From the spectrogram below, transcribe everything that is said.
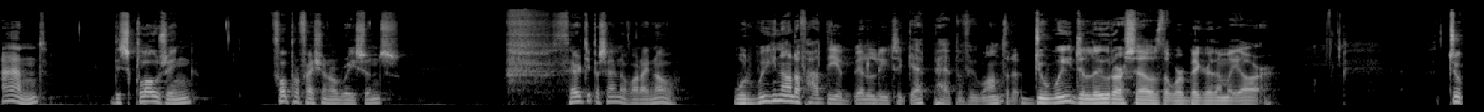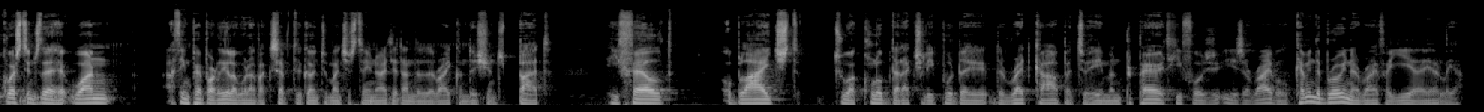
and disclosing for professional reasons 30% of what i know Would we not have had the ability to get Pep if we wanted it? Do we delude ourselves that we're bigger than we are? two questions there one i think pep guardiola would have accepted going to manchester united under the right conditions but he felt obliged to a club that actually put the, the red carpet to him and prepared him for his arrival. Kevin De Bruyne arrived a year earlier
